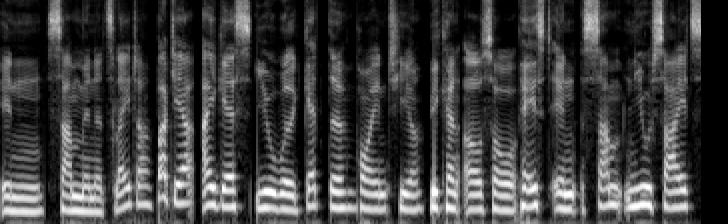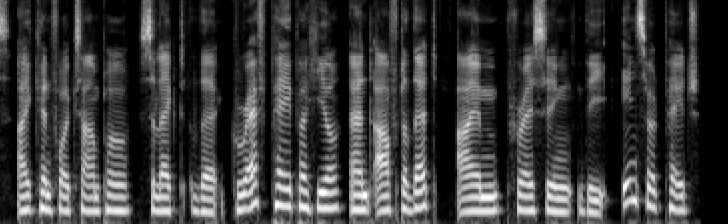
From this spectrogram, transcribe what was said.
in some minutes later. But yeah, I guess you will get the point here. We can also paste in some new sites. I can, for example, select the graph paper here. And after that, I'm pressing the insert page.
